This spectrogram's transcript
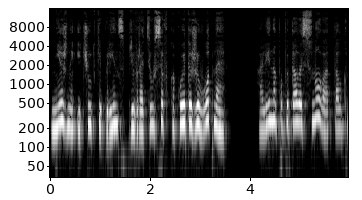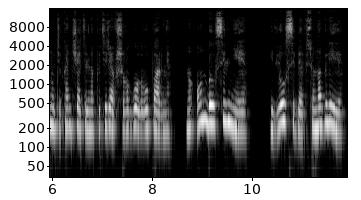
Нежный и чуткий принц превратился в какое-то животное. Алина попыталась снова оттолкнуть окончательно потерявшего голову парня, но он был сильнее и вел себя все наглее.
